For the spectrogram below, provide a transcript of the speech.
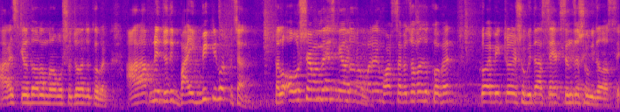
আর স্ক্রিনে দেওয়া নম্বর অবশ্যই যোগাযোগ করবেন। আর আপনি যদি বাইক বিক্রি করতে চান তাহলে অবশ্যই আমাদের স্ক্রিনে দেওয়া নম্বরে হোয়াটসঅ্যাপে যোগাযোগ করবেন। ক্রয় বিক্রয়ের সুবিধা আছে এক্সচেঞ্জের সুবিধা আছে।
